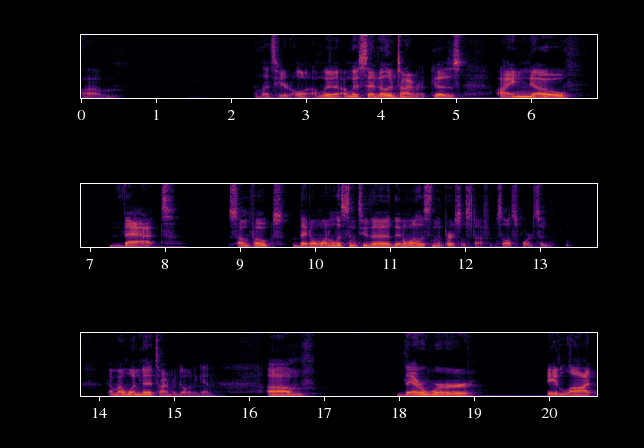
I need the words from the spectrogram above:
Um let's hear. Hold on. I'm gonna I'm gonna set another timer because I know that some folks they don't want to listen to the they don't want to listen to the personal stuff. It's all sports. So got my one minute timer going again. Um there were a lot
